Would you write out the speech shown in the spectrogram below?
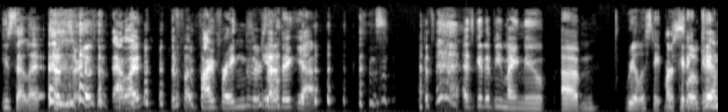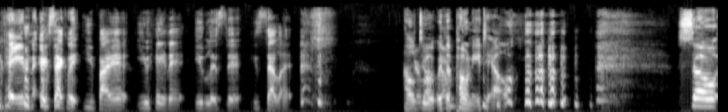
you sell it. That's right. that one, the f- five rings or something. Yeah, yeah. that's, that's gonna be my new um, real estate marketing campaign. exactly. You buy it, you hate it, you list it, you sell it. I'll You're do welcome. it with a ponytail. So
